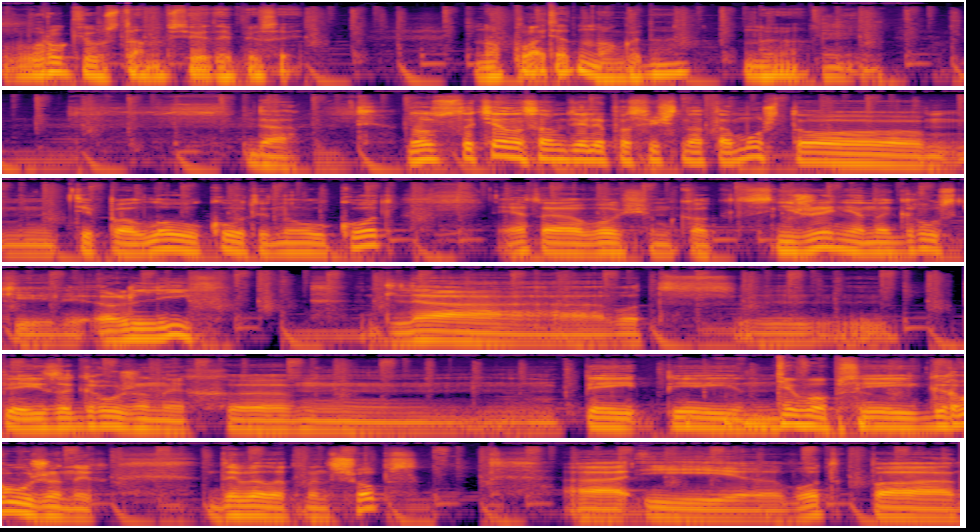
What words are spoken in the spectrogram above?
руки устанут все это писать. Но платят много, да? Да. Да. Но статья на самом деле посвящена тому, что типа low код и no код это, в общем, как снижение нагрузки или relief для вот э, перезагруженных, эм, перегруженных development shops. А, и вот по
